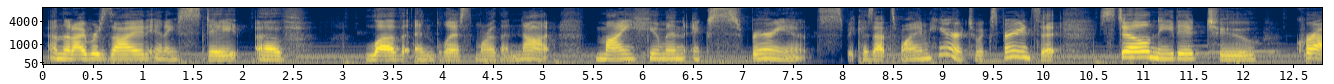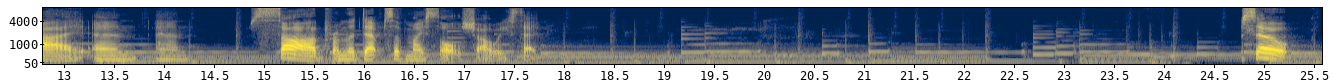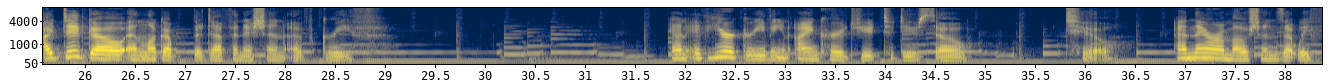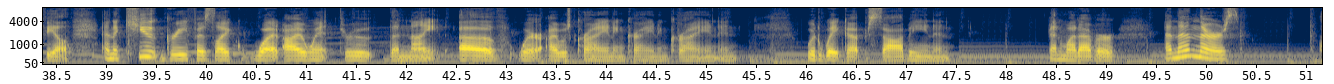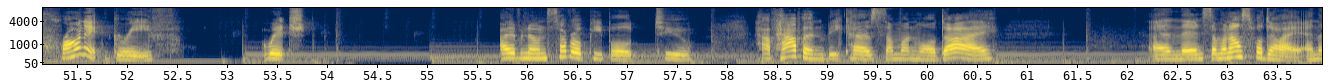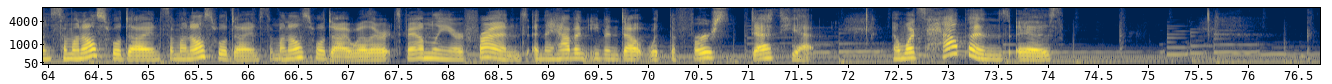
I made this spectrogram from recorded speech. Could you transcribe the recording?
And that I reside in a state of love and bliss more than not. My human experience, because that's why I'm here to experience it, still needed to cry and and sob from the depths of my soul, shall we say. So, I did go and look up the definition of grief. And if you're grieving, I encourage you to do so too. And there are emotions that we feel. And acute grief is like what I went through the night of where I was crying and crying and crying and would wake up sobbing and and whatever. And then there's chronic grief which I've known several people to have happen because someone will die and then someone else will die, and then someone else will die, and someone else will die, and someone else will die, whether it's family or friends, and they haven't even dealt with the first death yet. And what happens is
